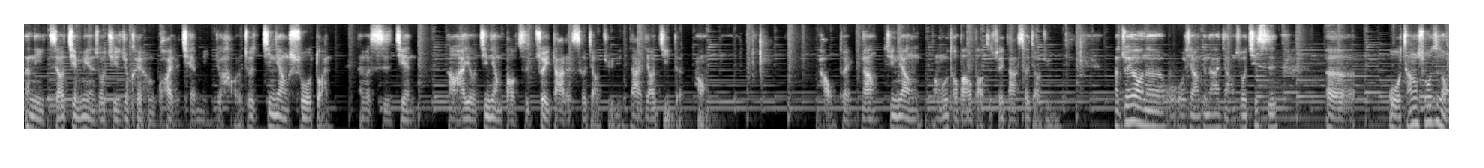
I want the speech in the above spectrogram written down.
那你只要见面的时候，其实就可以很快的签名就好了，就尽量缩短那个时间，然后还有尽量保持最大的社交距离，大家一定要记得哦。好，对，然后尽量网络投保保持最大社交距离。那最后呢，我我想要跟大家讲说，其实，呃，我常说这种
